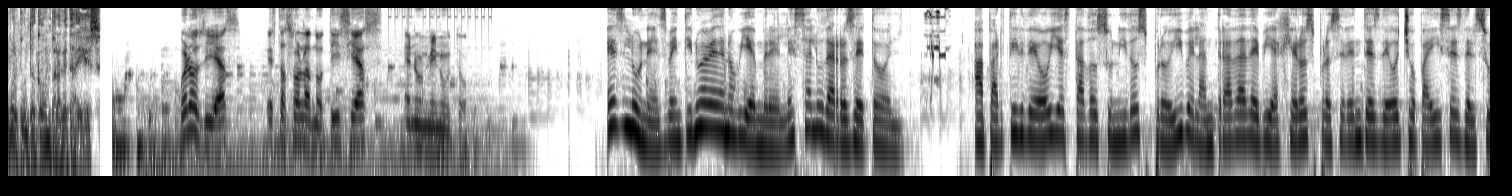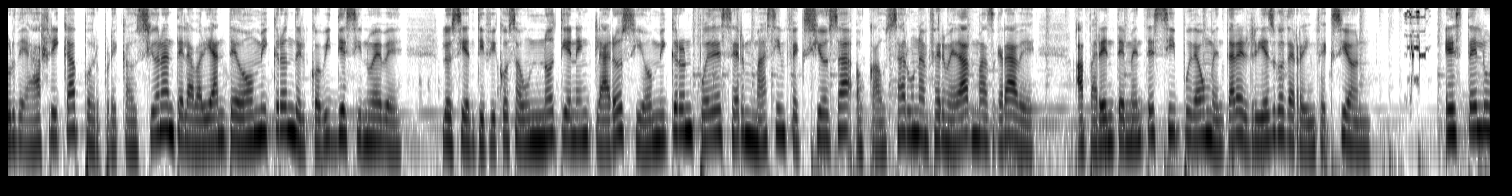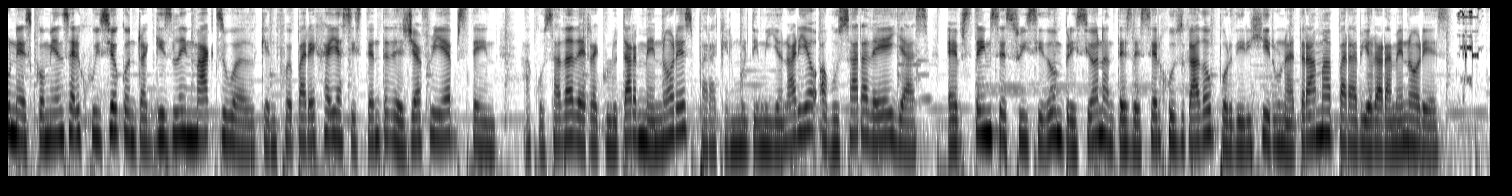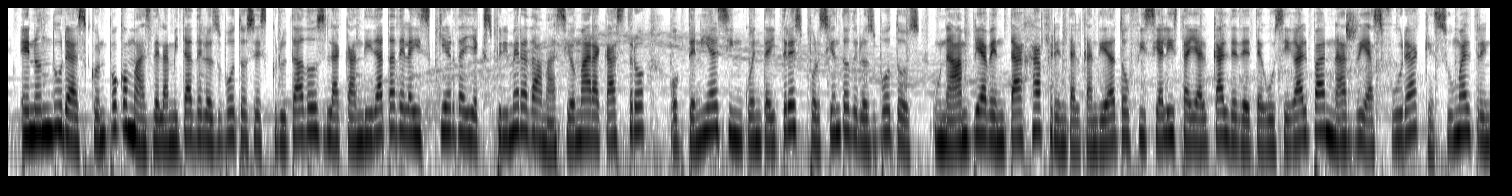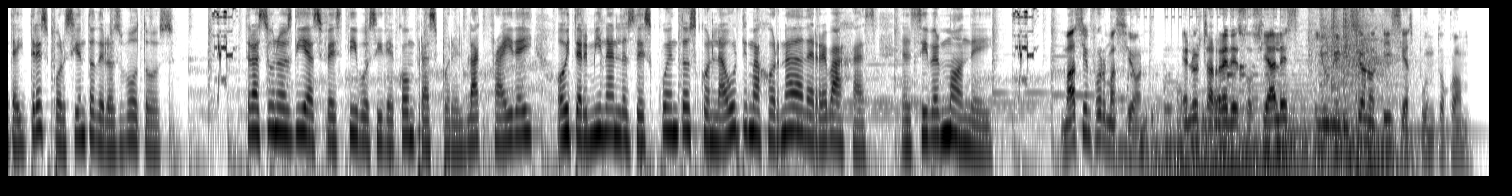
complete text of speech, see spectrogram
boostmobile.com para detalles. Buenos días, estas son las noticias en un minuto. Es lunes 29 de noviembre, les saluda Rosetol. A partir de hoy, Estados Unidos prohíbe la entrada de viajeros procedentes de ocho países del sur de África por precaución ante la variante Omicron del COVID-19. Los científicos aún no tienen claro si Omicron puede ser más infecciosa o causar una enfermedad más grave. Aparentemente sí puede aumentar el riesgo de reinfección. Este lunes comienza el juicio contra Ghislaine Maxwell, quien fue pareja y asistente de Jeffrey Epstein, acusada de reclutar menores para que el multimillonario abusara de ellas. Epstein se suicidó en prisión antes de ser juzgado por dirigir una trama para violar a menores. En Honduras, con poco más de la mitad de los votos escrutados, la candidata de la izquierda y ex primera dama Xiomara Castro obtenía el 53% de los votos, una amplia ventaja frente al candidato oficialista y alcalde de Tegucigalpa, Nasri Asfura, que suma el 33% de los votos. Tras unos días festivos y de compras por el Black Friday, hoy terminan los descuentos con la última jornada de rebajas, el Cyber Monday. Más información en nuestras redes sociales y univisionoticias.com.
